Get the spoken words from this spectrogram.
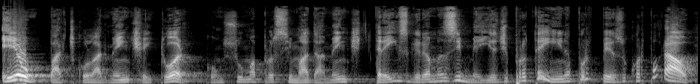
Eu, particularmente, Heitor, consumo aproximadamente 3 gramas e meia de proteína por peso corporal.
